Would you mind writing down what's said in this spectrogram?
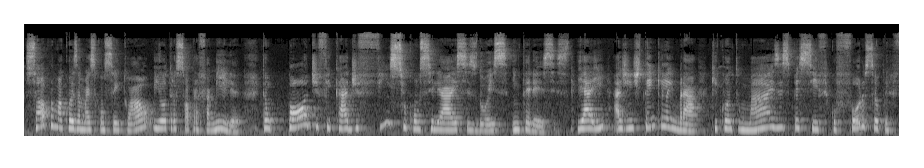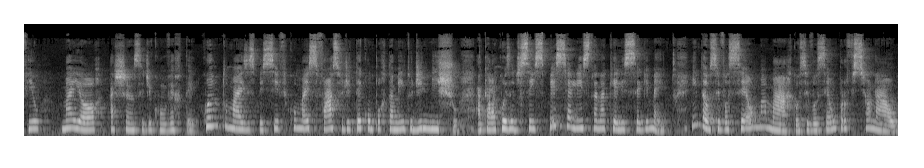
só para uma coisa mais conceitual e outra só para família. Então pode ficar difícil conciliar esses dois interesses. E aí a gente tem que lembrar que quanto mais específico for o seu perfil, maior a chance de converter. Quanto mais específico, mais fácil de ter comportamento de nicho, aquela coisa de ser especialista naquele segmento. Então, se você é uma marca ou se você é um profissional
